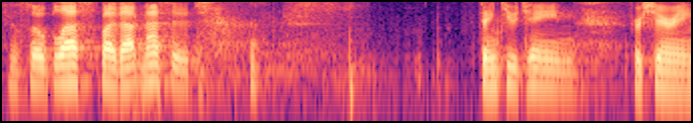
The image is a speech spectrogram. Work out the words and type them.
I feel so blessed by that message. Thank you, Jane, for sharing.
